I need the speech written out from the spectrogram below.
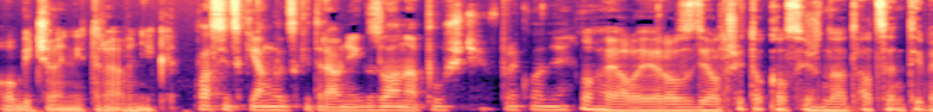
obyčajný trávnik. Klasický anglický trávnik, zlaná púšť v preklade. No hej, ale je rozdiel, či to kosíš na 2 cm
